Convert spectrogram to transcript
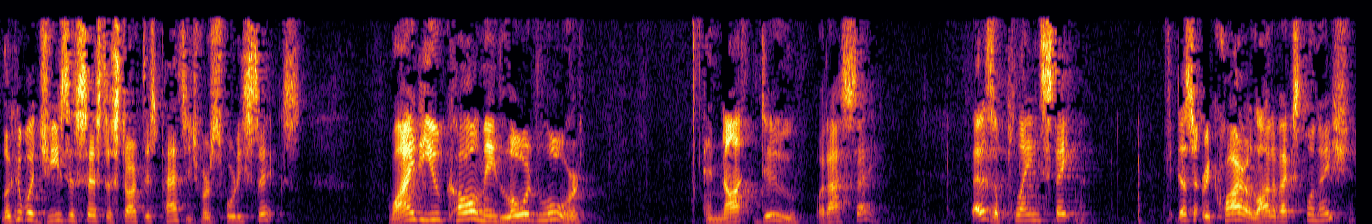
Look at what Jesus says to start this passage, verse 46. Why do you call me Lord, Lord, and not do what I say? That is a plain statement. It doesn't require a lot of explanation.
